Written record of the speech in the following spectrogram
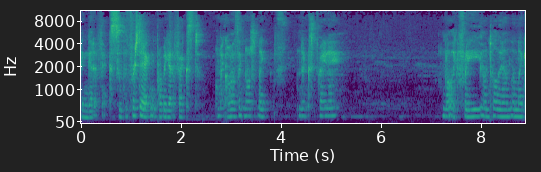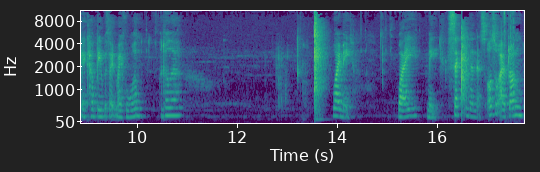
I can get it fixed. So the first day I can probably get it fixed. Oh my god, it's like not like next Friday. I'm not like free until then and like I can't be without my phone until then. Why me? Why me? Second in this. Also, I've done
